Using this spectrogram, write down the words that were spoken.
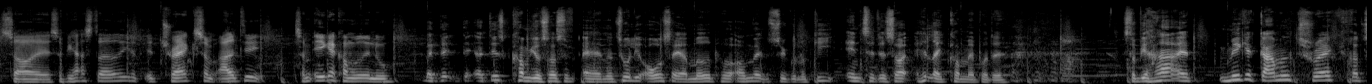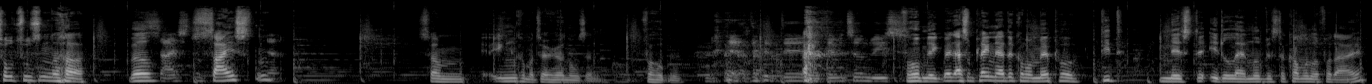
Så, øh, så vi har stadig et, et track, som aldrig, som ikke er kommet ud endnu. Men det, det, og det kom jo så af naturlige årsager med på omvendt psykologi, indtil det så heller ikke kom med på det. Så vi har et mega gammelt track fra 2000 og, hvad? 16. 16 Ja. som ingen kommer til at høre nogensinde. Forhåbentlig. det, det, det vil tiden vise. Forhåbentlig ikke. Men altså planen er, at det kommer med på dit næste et eller andet, hvis der kommer noget fra dig. ikke?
